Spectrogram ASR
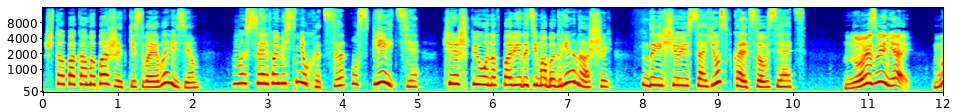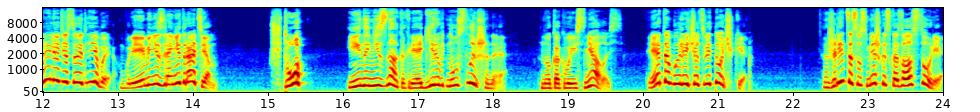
«Что пока мы пожитки свои вывезем, мы с эльфами снюхаться успеете, через шпионов поведать им об игре нашей, да еще и союз в кольцо взять». «Ну, извиняй, мы люди суетливые, времени зря не тратим!» «Что?» Инна не знал, как реагировать на услышанное, но, как выяснялось, это были еще цветочки. Жрица с усмешкой сказала Соре.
